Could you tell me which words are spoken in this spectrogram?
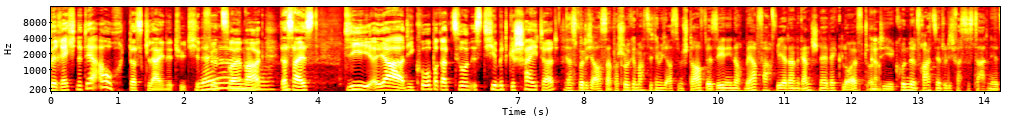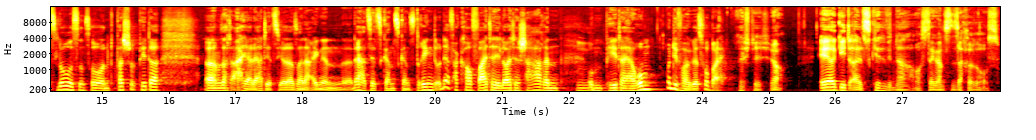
berechnet er auch das kleine Tütchen Ja, für zwei genau. Mark. Das heißt, die, ja, die Kooperation ist hiermit gescheitert. Das würde ich auch sagen. Paschulke macht sich nämlich aus dem Staub. Wir sehen ihn noch mehrfach, wie er dann ganz schnell wegläuft. Und Ja. die Kundin fragt sich natürlich, was ist da denn jetzt los und so. Und Paschul Peter ähm, sagt, ach ja, der hat jetzt hier seine eigenen, der hat es jetzt ganz, ganz dringend. Und er verkauft weiter. Die Leute scharen Mhm. um Peter herum. Und die Folge ist vorbei. Richtig, ja. Er geht als Gewinner aus der ganzen Sache raus.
